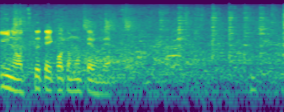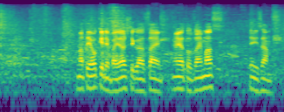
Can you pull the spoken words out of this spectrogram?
いいのを作っていこうと思ってるんで。またよければいらしてください。ありがとうございます。テリーさん。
